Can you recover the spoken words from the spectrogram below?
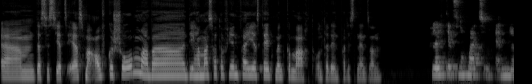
Ähm, das ist jetzt erstmal aufgeschoben, aber die Hamas hat auf jeden Fall ihr Statement gemacht unter den Palästinensern. Vielleicht jetzt nochmal zum Ende.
